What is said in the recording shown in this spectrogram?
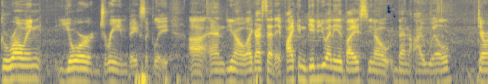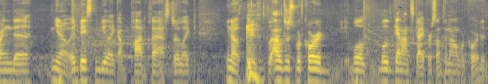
growing your dream basically uh, and you know like I said if I can give you any advice you know then I will during the you know it'd basically be like a podcast or like you know I'll just record we'll we'll get on Skype or something. I'll record it.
